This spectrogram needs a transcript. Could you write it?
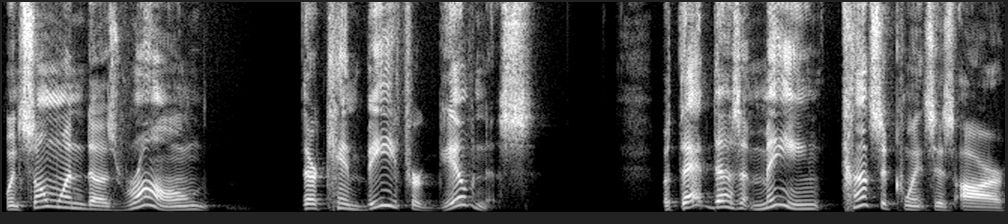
When someone does wrong, there can be forgiveness. But that doesn't mean consequences are,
